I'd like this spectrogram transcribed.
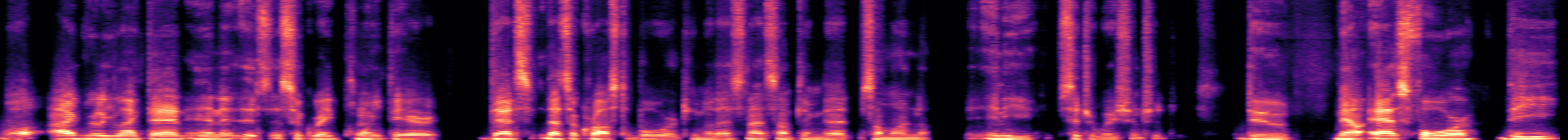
Well, I really like that, and it's it's a great point there. That's that's across the board. You know, that's not something that someone any situation should do. Now, as for the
